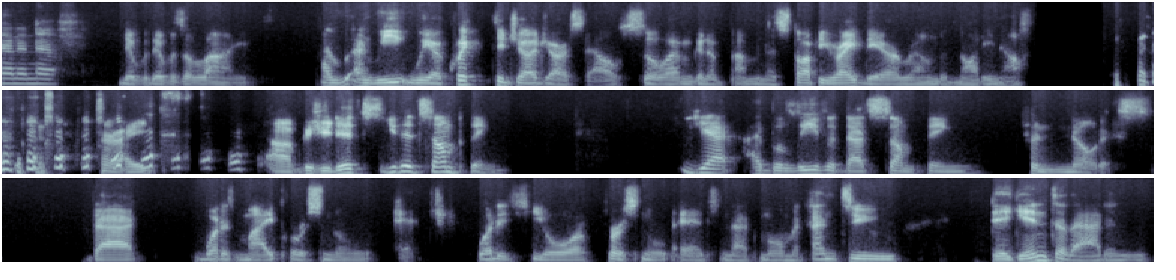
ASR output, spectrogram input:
Not enough. There, there was a line. And, and we we are quick to judge ourselves. So I'm gonna I'm gonna stop you right there around the not enough. Right? Uh, because you did you did something. Yet I believe that that's something to notice. That what is my personal edge? What is your personal edge in that moment? And to dig into that and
